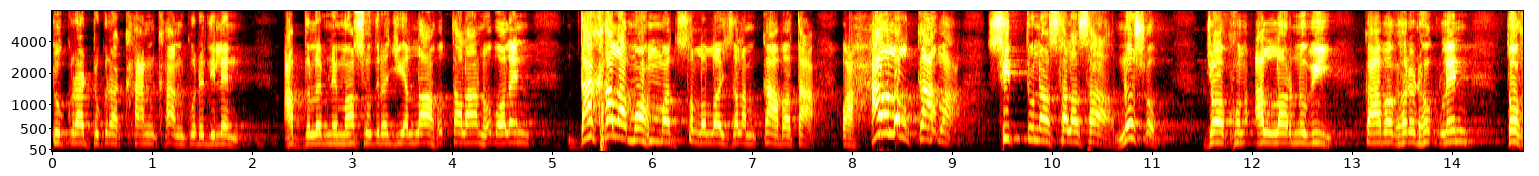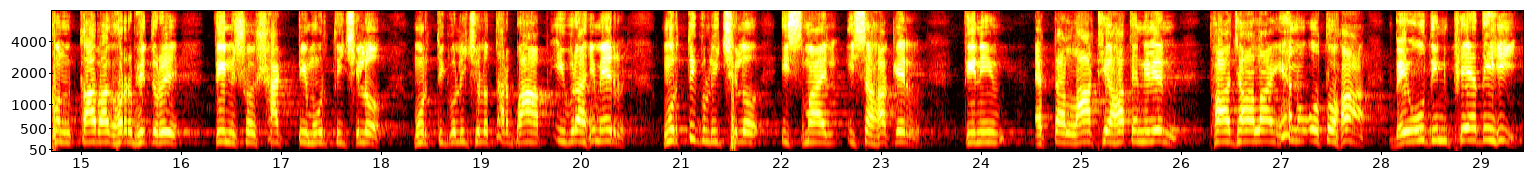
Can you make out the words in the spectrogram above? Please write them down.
টুকরা টুকরা খান খান করে দিলেন। আব্দুল ইবনে মাসুদ রাজি আল্লাহ তালান বলেন, দাখালা মোহাম্মদ সাল্লা সাল্লাম কাবাতা ও হাওলাল কাবা সিত্তুনা সালাসা নসব। যখন আল্লাহর নবী কাবা ঘরে ঢুকলেন তখন কাবা ঘরের ভিতরে তিনশো ষাটটি মূর্তি ছিল। মূর্তিগুলি ছিল তার বাপ ইব্রাহিমের। মূর্তিগুলি ছিল ইসমাইল ইসাহাকের। তিনি একটা লাঠি হাতে নিলেন, ফাজালা হেন ওতোহা বেউদিন ফেয়াদিহি,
